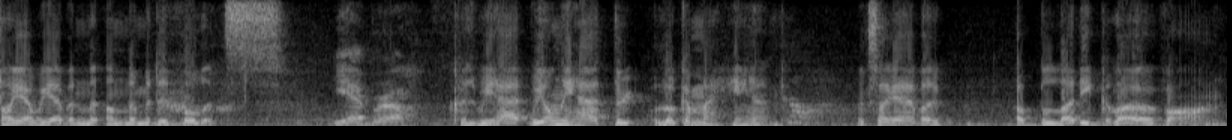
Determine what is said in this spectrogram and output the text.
Oh yeah, we have un- unlimited bullets. Yeah, bro. Cause we had we only had three. Look at my hand. Looks like I have a a bloody glove on,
